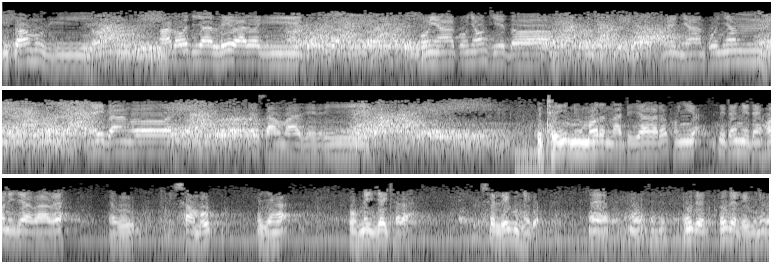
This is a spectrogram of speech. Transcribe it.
ဤကောင်းမှုသည်အာသောတရား၄ပါးတို့ဤဘုံညာကုံကြောင်းဖြစ်သောမညာဘုံညံနိဗ္ဗာန်ကိုသက်ဆောင်ပါစေတည်းကထိန်နုမောရဏတရားကတော့ခွန်ကြီးနှစ်တိုင်းနှစ်တိုင်းဟောနေကြပါပဲအခုဆောင်ဖို့အရင်က ပုံနှိပ်ရိုက်ထားတာ14ခုနှစ်ကအဲ30 34ခုနှစ်က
